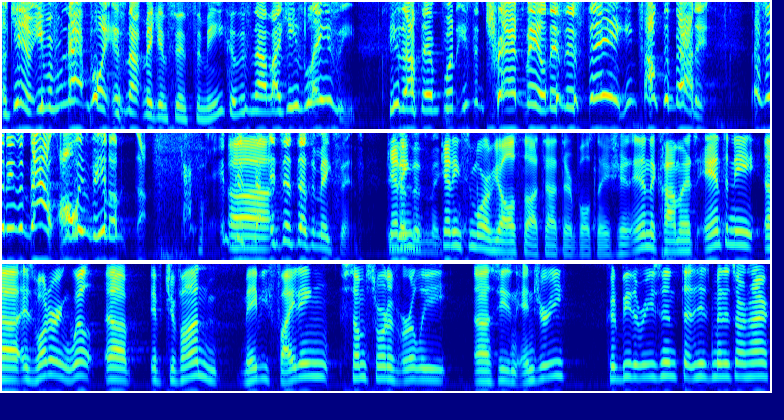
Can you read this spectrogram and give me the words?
again, even from that point, it's not making sense to me because it's not like he's lazy. He's out there putting. He's the treadmill. This is his thing. He talked about it. That's what he's about. Always being on. It just, Uh, it just doesn't make sense. It Getting, just doesn't make getting sense. some more of y'all's thoughts out there, Bulls Nation. In the comments, Anthony uh, is wondering, Will, uh, if Jevon may be fighting some sort of early uh, season injury could be the reason that his minutes aren't higher.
